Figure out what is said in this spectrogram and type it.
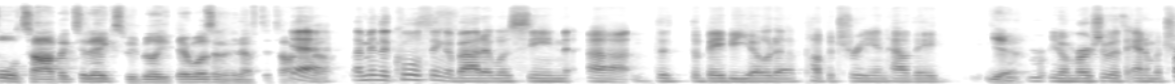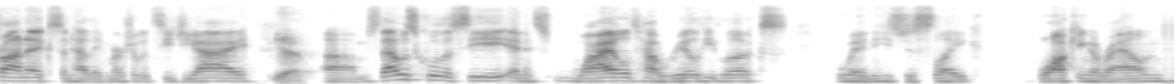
full topic today because we really there wasn't enough to talk about Yeah, about. I mean the cool thing about it was seeing uh, the the Baby Yoda puppetry and how they Yeah, you know merged it with animatronics and how they merged it with CGI. yeah, Um, so that was cool to see, and it's wild how real he looks when he's just like walking around.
